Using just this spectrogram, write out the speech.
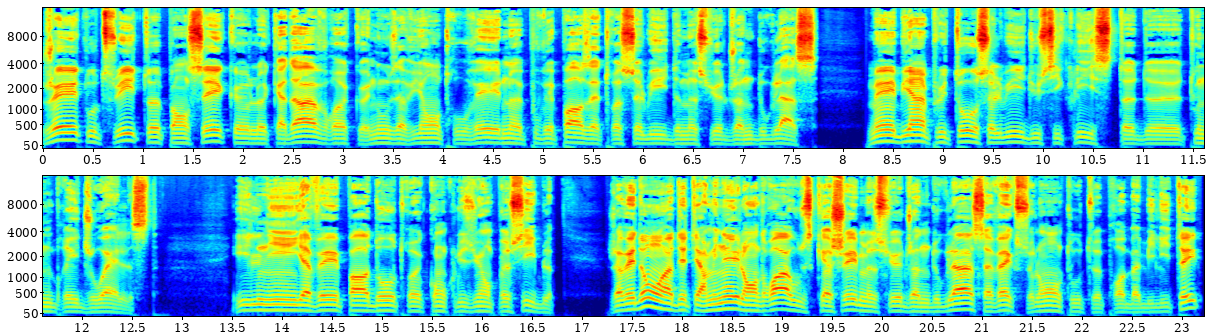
j'ai tout de suite pensé que le cadavre que nous avions trouvé ne pouvait pas être celui de M. John Douglas, mais bien plutôt celui du cycliste de Tunbridge Wells. Il n'y avait pas d'autre conclusion possible. J'avais donc à déterminer l'endroit où se cachait M. John Douglas avec, selon toute probabilité,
